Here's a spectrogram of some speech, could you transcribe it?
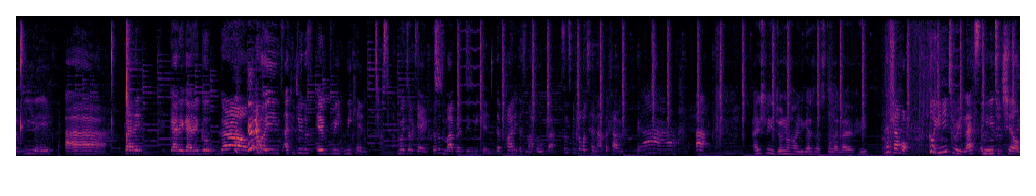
wanna be there. Ah, got it, got it, got it. Good girl. Boys, I could do this every weekend. No, it's okay. This is my birthday weekend. The party is not over. Since good luck turn up, but um, ah. I actually don't know how you guys are still alive, hey? Go, you need to relax and you need to chill.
